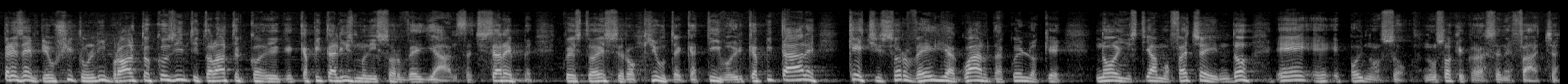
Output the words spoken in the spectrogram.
Per esempio è uscito un libro alto così intitolato Il capitalismo di sorveglianza. Ci sarebbe questo essere occhiuto e cattivo, il capitale, che ci sorveglia, guarda quello che noi stiamo facendo e, e, e poi non so, non so che cosa se ne faccia.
